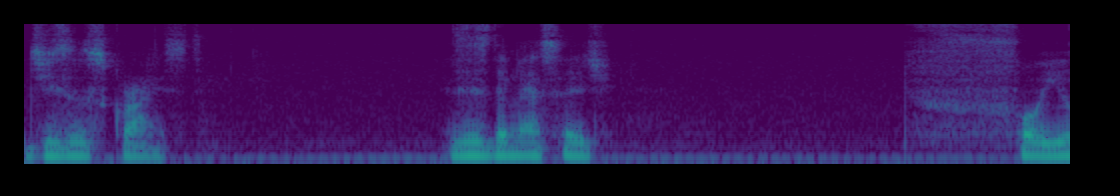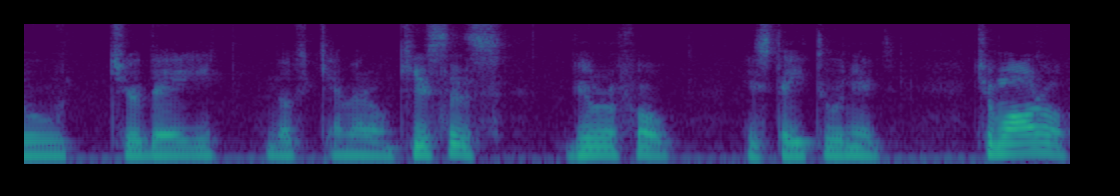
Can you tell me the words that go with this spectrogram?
Jesus Christ. This is the message for you today, Dove Cameron. Kisses, beautiful. Stay tuned. Tomorrow,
